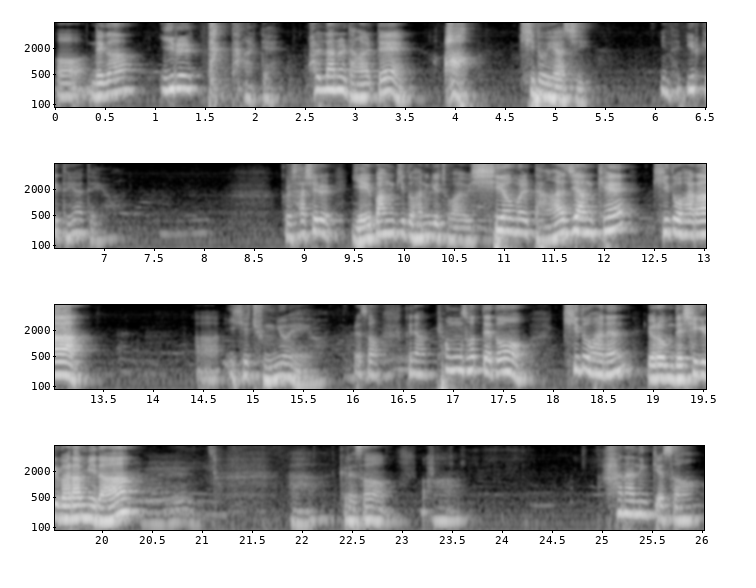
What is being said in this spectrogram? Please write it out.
어, 내가 일을 탁 당할 때, 환란을 당할 때, 아 기도해야지. 이렇게 돼야 돼요. 그리고 사실 예방 기도하는 게 좋아요. 시험을 당하지 않게 기도하라. 아, 이게 중요해요. 그래서 그냥 평소 때도 기도하는 여러분 되시길 바랍니다. 아, 그래서 어, 하나님께서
